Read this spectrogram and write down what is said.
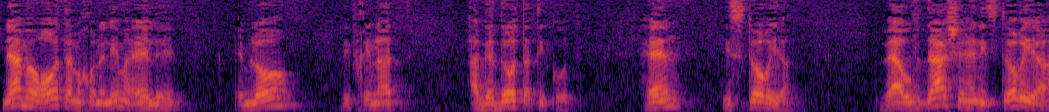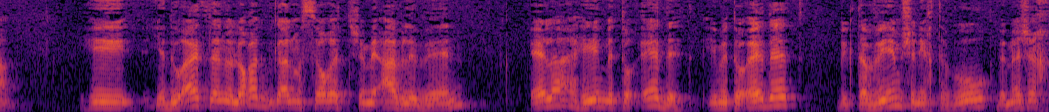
שני המאורעות המכוננים האלה הם לא מבחינת אגדות עתיקות, הן היסטוריה. והעובדה שהן היסטוריה היא ידועה אצלנו לא רק בגלל מסורת שמאב לבן, אלא היא מתועדת. היא מתועדת בכתבים שנכתבו במשך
